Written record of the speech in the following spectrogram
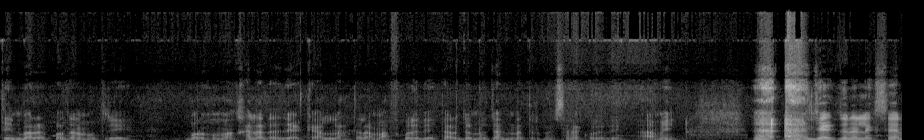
তিনবারের প্রধানমন্ত্রী মরহুমা খালেদা জিয়াকে আল্লাহ তালা মাফ করে দিয়ে তার জন্য জান্নাতের ফেসলা করে দিন। আমিন। যে একজনে লিখছেন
